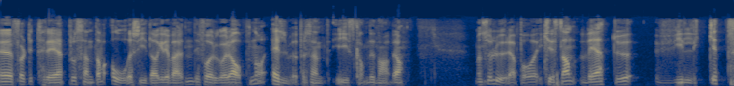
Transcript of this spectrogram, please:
43% av alle skidager i verden de foregår i Alpene, og 11% i Skandinavia. Men så lurer jeg på, Kristian, vet du hvilket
